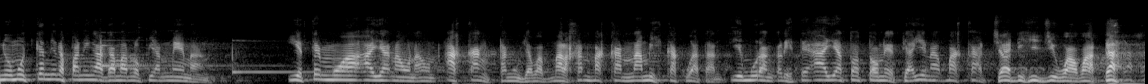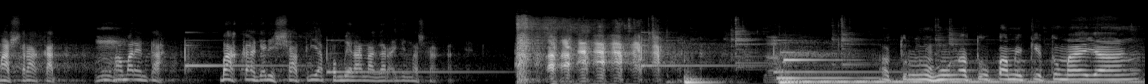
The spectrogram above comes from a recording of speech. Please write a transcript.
nyumutkan dina paning agama lopian memang. Ieu teh moal aya naon-naon akang tanggung jawab malahan bakal namih kekuatan ieu murang kalih teh aya totone teh ayeuna bakal jadi hiji wawadah masyarakat. Hmm. pemerintah bakal jadi satria pembela negara jeung masyarakat. Atur nuhun atuh pami kitu mayang.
